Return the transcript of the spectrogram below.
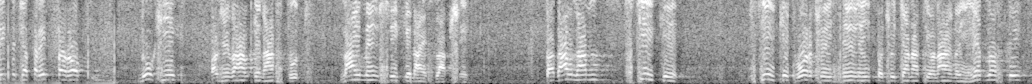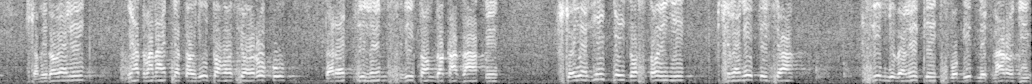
1300 років. Дух їх оживав і нас тут, найменших і найслабших. Та дав нам стільки, стільки творчої сили і почуття національної єдності, що ми довели дня 12 лютого цього року перед цілим світом доказати, що є гідні й достойні вчленитися в сім'ю великих свобідних народів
